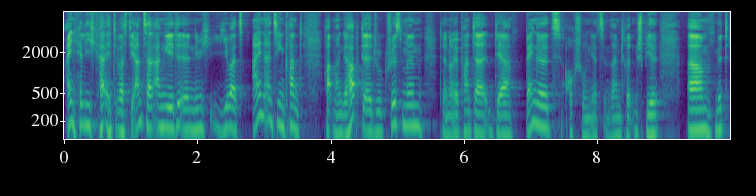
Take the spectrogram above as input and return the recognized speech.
Einhelligkeit, was die Anzahl angeht, äh, nämlich jeweils einen einzigen Punt hat man gehabt. Der Drew Chrisman, der neue Panther der Bengals, auch schon jetzt in seinem dritten Spiel, ähm, mit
